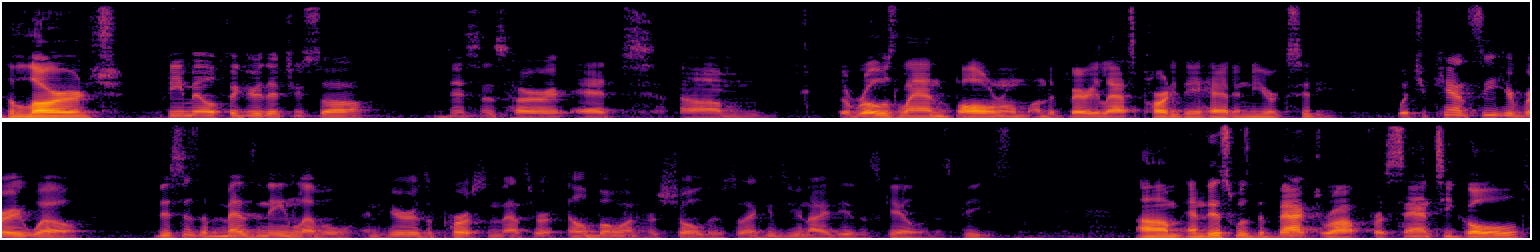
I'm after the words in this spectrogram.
The large female figure that you saw, this is her at um, the Roseland Ballroom on the very last party they had in New York City. What you can't see here very well, this is a mezzanine level, and here is a person. That's her elbow and her shoulder. So that gives you an idea of the scale of this piece. Um, and this was the backdrop for Santi Gold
